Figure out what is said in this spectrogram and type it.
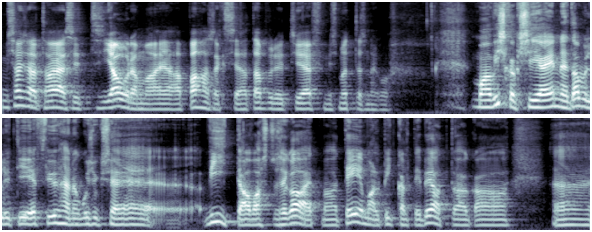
mis asjad ajasid jaurama ja pahaseks ja WTF, mis mõttes nagu? ma viskaks siia enne WTF-i ühe nagu siukse viiteavastuse ka, et ma teemal pikalt ei peatu, aga äh,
